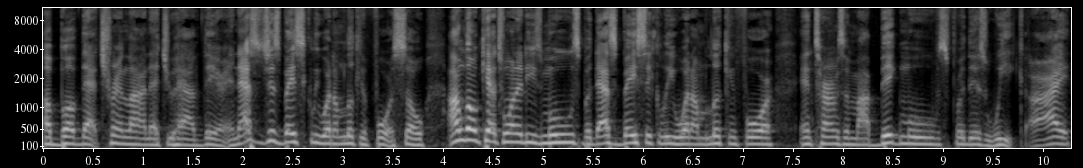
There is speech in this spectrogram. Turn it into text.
above that trend line that you have there. And that's just basically what I'm looking for. So I'm going to catch one of these moves, but that's basically what I'm looking for in terms of my big moves for this week. All right.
